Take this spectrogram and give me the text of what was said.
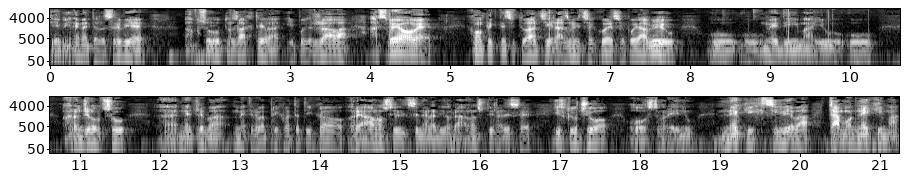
Hemije Nemetala Srbije apsolutno zahteva i podržava, a sve ove konfliktne situacije i razmirice koje se pojavljuju u, u medijima i u, u Aranđelovcu ne treba, ne treba prihvatati kao realnost ili se ne radi o realnosti, radi se isključivo o ostvarenju nekih ciljeva, tamo nekima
